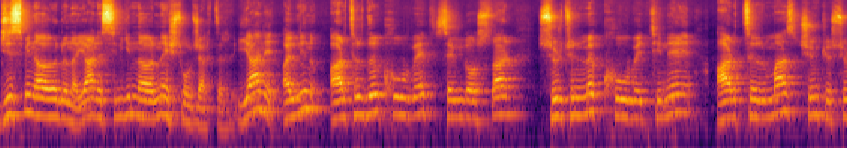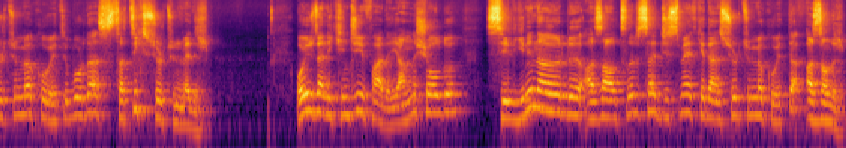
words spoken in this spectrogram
cismin ağırlığına yani silginin ağırlığına eşit olacaktır. Yani Ali'nin artırdığı kuvvet sevgili dostlar sürtünme kuvvetini artırmaz. Çünkü sürtünme kuvveti burada statik sürtünmedir. O yüzden ikinci ifade yanlış oldu. Silginin ağırlığı azaltılırsa cisme etkeden sürtünme kuvveti de azalır.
